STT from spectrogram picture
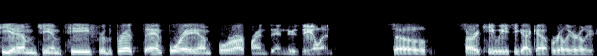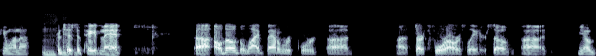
p.m. GMT for the Brits and 4 a.m. for our friends in New Zealand. So, sorry, Kiwis, you got to get up really early if you want to mm-hmm. participate in that. Uh, although the live battle report uh, uh, starts four hours later, so uh, you know,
